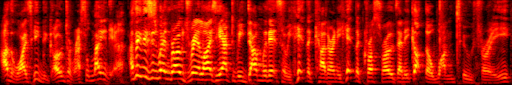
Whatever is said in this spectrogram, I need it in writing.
Otherwise, he'd be going to WrestleMania. I think this is when Rhodes realized he had to be done with it, so he hit the cutter and he hit the crossroads and he got the one, two, three.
